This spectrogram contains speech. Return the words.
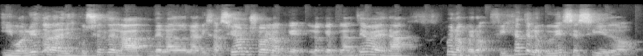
Y volviendo a la discusión de la, de la dolarización, yo lo que, lo que planteaba era, bueno, pero fíjate lo que hubiese sido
